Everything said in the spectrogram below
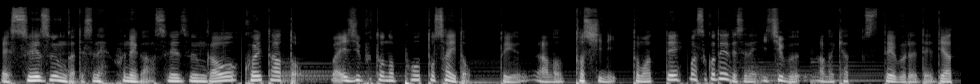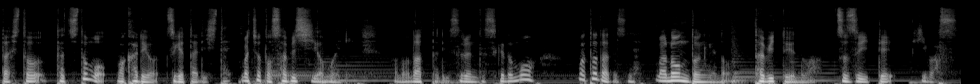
えスエズ運河ですね、船がスエズ運河を越えた後、まあ、エジプトのポートサイドという、あの、都市に泊まって、まあ、そこでですね、一部、あの、キャッツテーブルで出会った人たちとも別れを告げたりして、まあ、ちょっと寂しい思いに、あの、なったりするんですけども、まあ、ただですね、まあ、ロンドンへの旅というのは続いていきます。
